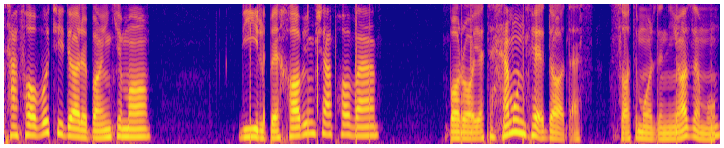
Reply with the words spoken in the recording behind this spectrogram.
تفاوتی داره با اینکه ما دیر بخوابیم شبها و با رعایت همون تعداد از ساعت مورد نیازمون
